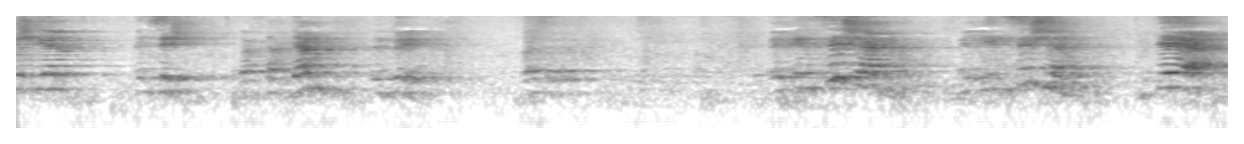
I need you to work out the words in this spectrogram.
بريشيال انسيشن بفتح جنب البرين بس. الإنسيشن الإنسيشن بتاع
